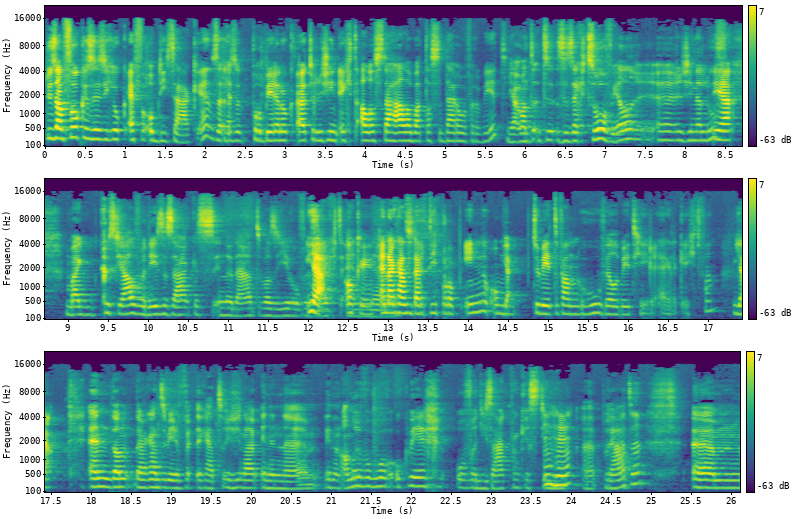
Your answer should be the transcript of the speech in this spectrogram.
Dus dan focussen ze zich ook even op die zaak. Hè. Ze, Ja. ze proberen ook uit Regine echt alles te halen wat dat ze daarover weet. Ja, want het- ze zegt zoveel, eh, Regina Loef. Ja, Maar cruciaal voor deze zaak is inderdaad wat ze hierover ja zegt. oké. En, En, eh, dan gaan ze daar dieper op in om Ja. te weten van hoeveel weet je hier eigenlijk echt van. Ja, en dan, dan gaan ze weer, gaat Regina in een, eh, in een ander verhoor ook weer over die zaak van Christine Mhm. praten. Ehm,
